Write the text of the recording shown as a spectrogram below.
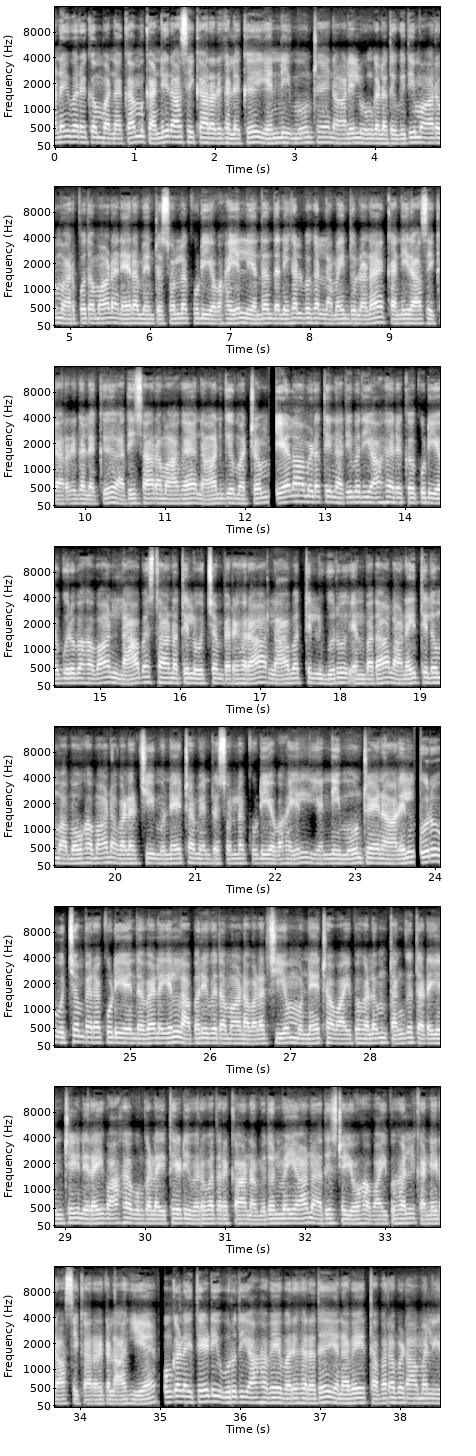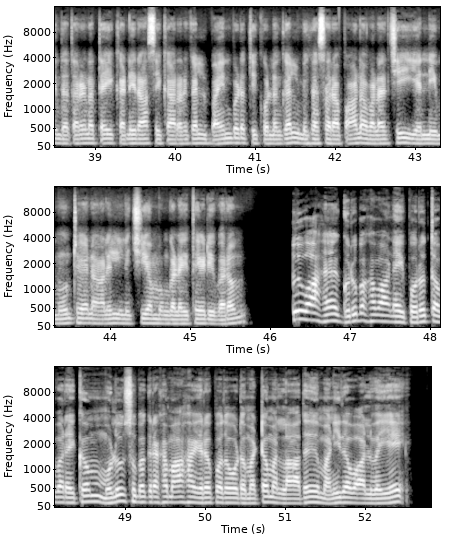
அனைவருக்கும் வணக்கம். கன்னிராசிக்காரர்களுக்கு எண்ணி மூன்றே நாளில் உங்களது விதிமாறும் அற்புதமான நேரம் என்று சொல்லக்கூடிய வகையில் எந்தெந்த நிகழ்வுகள் அமைந்துள்ளன? கன்னிராசிக்காரர்களுக்கு அதிசாரமாக நான்கு மற்றும் ஏழாம் இடத்தின் அதிபதியாக இருக்கக்கூடிய குரு பகவான் லாபஸ்தானத்தில் உச்சம் பெறுகிறார். லாபத்தில் குரு என்பதால் அனைத்திலும் அமோகமான வளர்ச்சி முன்னேற்றம் என்று சொல்லக்கூடிய வகையில் எண்ணி மூன்றே நாளில் குரு உச்சம் பெறக்கூடிய இந்த வேளையில் அபரிவிதமான வளர்ச்சியும் முன்னேற்ற வாய்ப்புகளும் தங்கு தடையின்றி நிறைவாக உங்களை தேடி வருவதற்கான முதன்மையான அதிர்ஷ்ட யோக வாய்ப்புகள் கன்னிராசிக்காரர்கள் ஆகிய உங்களை தேடி உறுதியாகவே வருகிறது. எனவே தவறவிடாமல் இந்த தருணத்தை கன்னிராசிக்காரர்கள் பயன்படுத்திக் கொள்ளுங்கள். மிக சிறப்பான வளர்ச்சி. எண்ணி மூன்றே நாளில் நிச்சயம் உங்களை தேடி வரும். பொதுவாக குரு பகவானை பொறுத்த வரைக்கும் முழு சுபகிரகமாக இருப்பதோடு மட்டுமல்லாது மனித வாழ்வையே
